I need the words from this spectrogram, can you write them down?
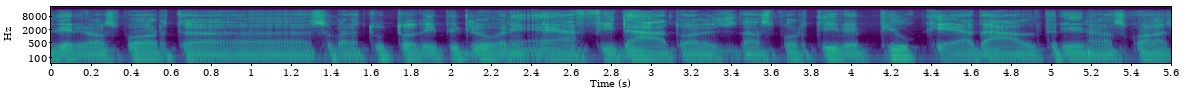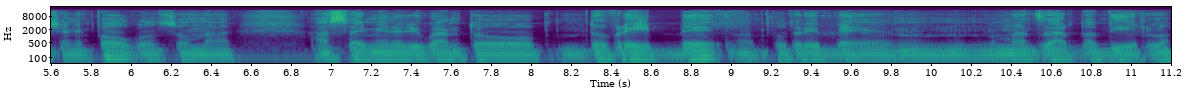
dire, lo sport, eh, soprattutto dei più giovani, è affidato alle società sportive più che ad altri, nella scuola ce n'è poco, insomma assai meno di quanto dovrebbe, potrebbe, non azzardo a dirlo.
